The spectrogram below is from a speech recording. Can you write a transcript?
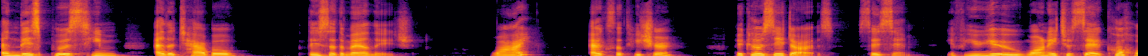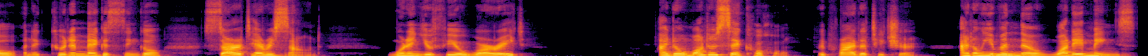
and this puts him at the table disadvantage. Why? asked the teacher. Because he does, said Sam. If you, you wanted to say coho and couldn't make a single solitary sound, wouldn't you feel worried? I don't want to say coho, replied the teacher. I don't even know what it means.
